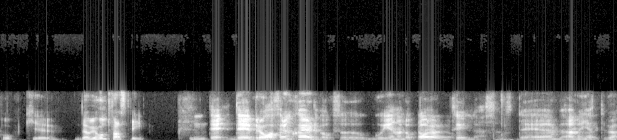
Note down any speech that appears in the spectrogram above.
och eh, det har vi hållit fast vid. Mm. Det, det, är bra för en själv också att gå igenom loppet ja, ja, ja. till. Alltså, det är ja, jättebra.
